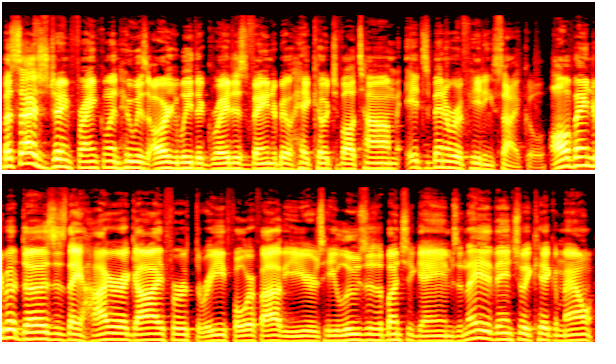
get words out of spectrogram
Besides James Franklin, who is arguably the greatest Vanderbilt head coach of all time, it's been a repeating cycle. All Vanderbilt does is they hire a guy for three, four, five years. He loses a bunch of games, and they eventually kick him out.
